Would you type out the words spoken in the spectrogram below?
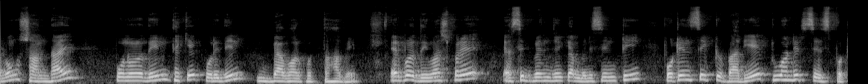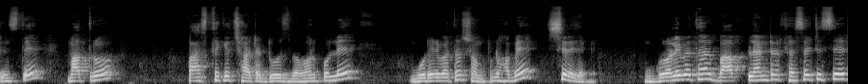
এবং সন্ধ্যায় পনেরো দিন থেকে কুড়ি দিন ব্যবহার করতে হবে। এরপর দুই মাস পরে অ্যাসিড বেঞ্জয়িকাম মেডিসিনটি পোটেন্সি একটু বাড়িয়ে টু হান্ড্রেড সিএস পোটেন্সিতে মাত্র পাঁচ থেকে ছয়টা ডোজ ব্যবহার করলে গোড়ের ব্যথা সম্পূর্ণভাবে সেরে যাবে। গোড়ালি ব্যথার বা প্ল্যান্টার ফ্যাসাইটিসের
